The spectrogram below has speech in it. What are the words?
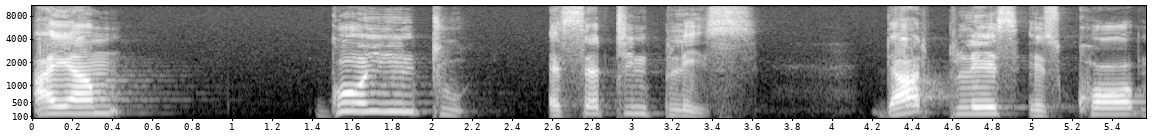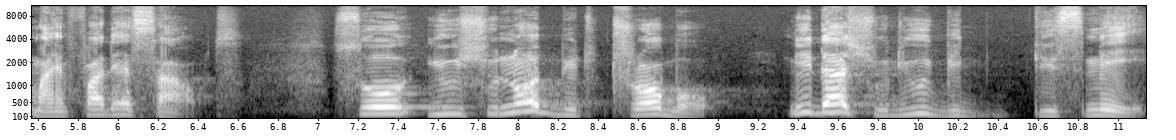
I am going to a certain place. That place is called my father's house. So you should not be troubled, neither should you be dismayed.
